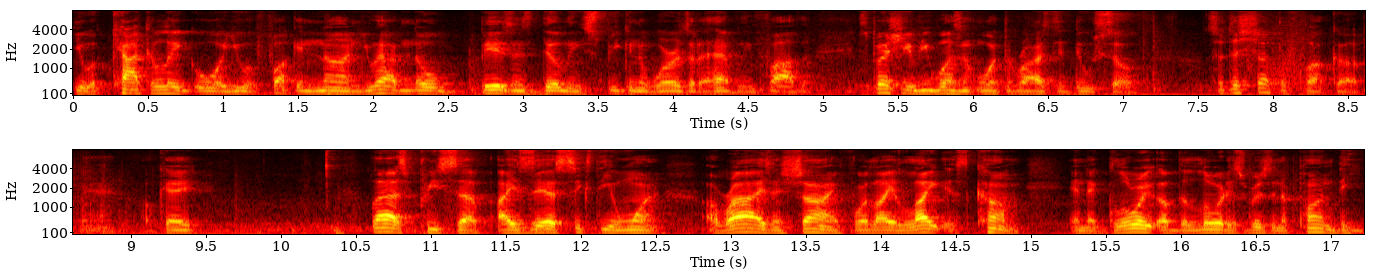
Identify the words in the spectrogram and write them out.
you're a Catholic, or you're a fucking nun. You have no business dealing speaking the words of the Heavenly Father, especially if he wasn't authorized to do so. So just shut the fuck up, man. Okay? Last precept, Isaiah 61. Arise and shine, for thy light is come, and the glory of the Lord is risen upon thee.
